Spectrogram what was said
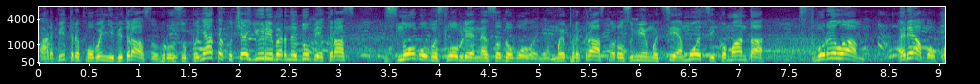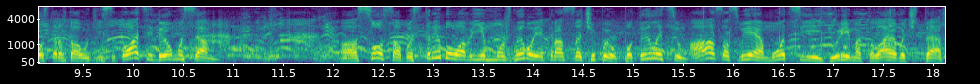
арбітри повинні відразу гру зупиняти. Хоча Юрій Вернедуб якраз знову висловлює незадоволення. Ми прекрасно розуміємо ці емоції. Команда створила Рябов постраждав у тій ситуації. Дивимося. Соса вистрибував їм, можливо, якраз зачепив потилицю. А за свої емоції Юрій Миколайович теж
